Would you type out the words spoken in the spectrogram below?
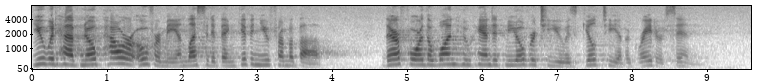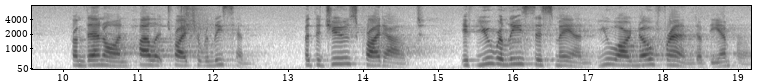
You would have no power over me unless it had been given you from above. Therefore, the one who handed me over to you is guilty of a greater sin. From then on, Pilate tried to release him, but the Jews cried out, If you release this man, you are no friend of the emperor.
